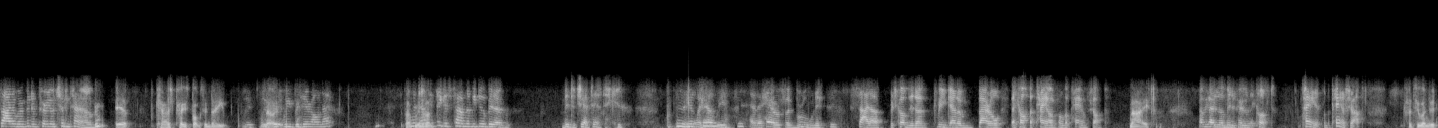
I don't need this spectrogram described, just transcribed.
cider with an imperial chugging time. yeah. Cash post Boxing Day. We've, we've, No. been, we've been here all night. Apart Well, from now the we think it's time that we do a bit of mental fantastic. So here we have we have the Hereford brewed cider, which comes in a three gallon barrel that costs a pound from the pound shop. Nice. And we got a little mini imperial that cost a pound from the pound shop. For 200.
